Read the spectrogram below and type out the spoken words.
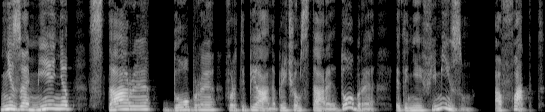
не заменят старое доброе фортепиано. Причем старое доброе — это не эфемизм, а факт,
